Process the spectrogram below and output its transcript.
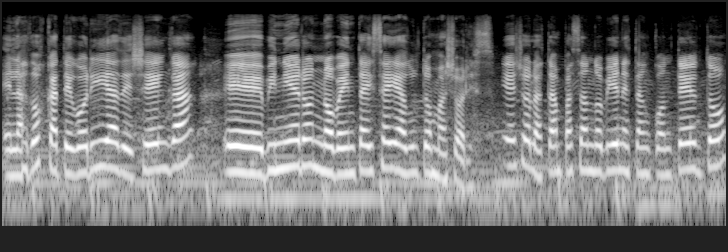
en las dos categorías de Yenga eh, vinieron 96 adultos mayores. Ellos la están pasando bien, están contentos.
